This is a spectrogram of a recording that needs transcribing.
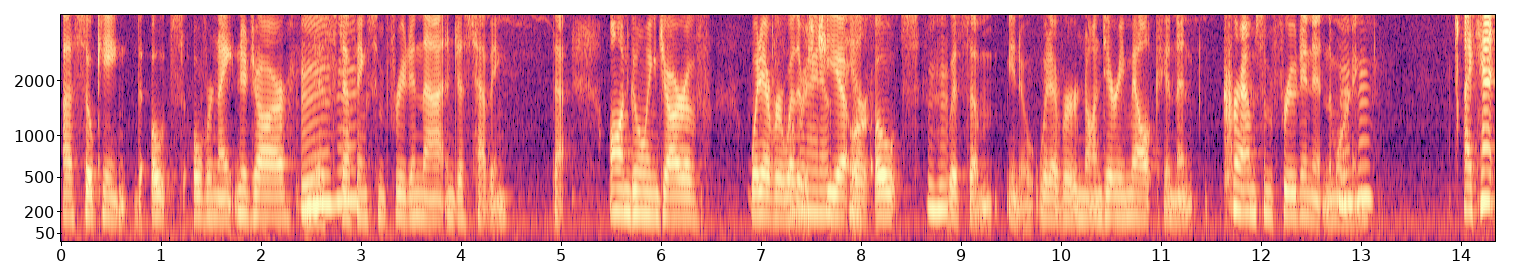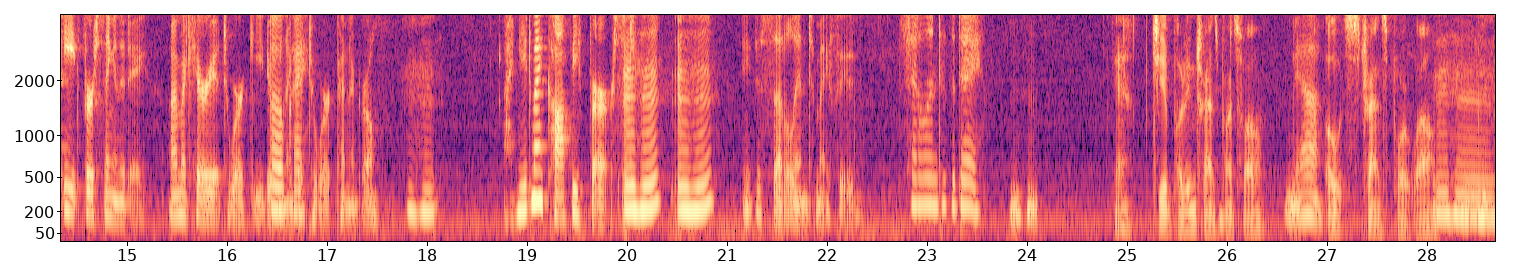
uh, soaking the oats overnight in a jar, and just mm-hmm. stuffing some fruit in that, and just having that ongoing jar of whatever, whether it's chia oats, yeah. or oats mm-hmm. with some, you know, whatever non dairy milk, and then cram some fruit in it in the morning. I can't eat first thing in the day. I'm a carry it to work, eat it when I Okay. get to work kind of girl. I need my coffee 1st Mm-hmm. Mm-hmm. need to settle into my food. Settle into the day. yeah. Chia pudding transports well. Yeah. Oats transport well. Mm-hmm.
